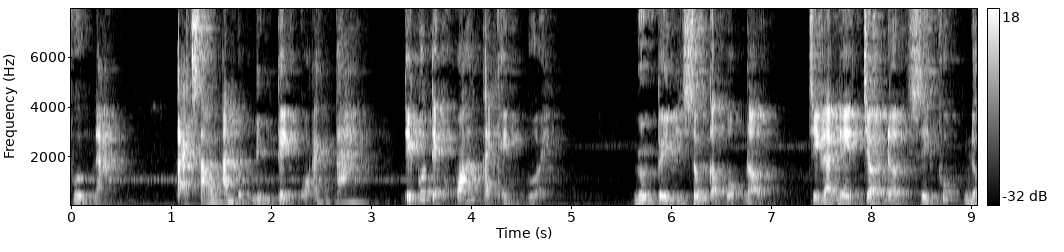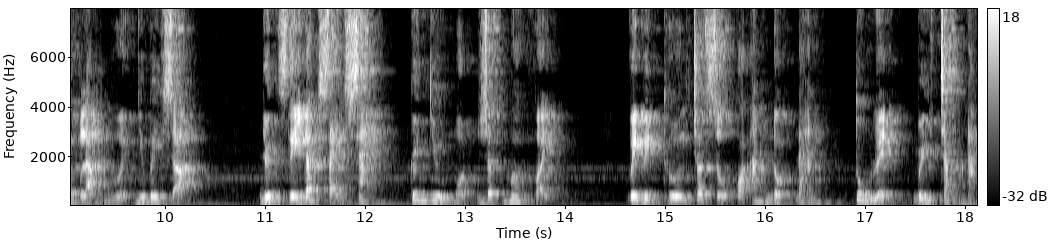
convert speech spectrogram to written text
phương nào? Tại sao ăn một miếng thịt của anh ta thì có thể hóa thành hình người? Ngư Tinh sống cả cuộc đời chỉ là để chờ đợi giây phút được làm người như bây giờ. Những gì đang xảy ra cứ như một giấc mơ vậy. Vì bình thường cho dù có ăn nội đan, tu luyện mấy trăm năm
